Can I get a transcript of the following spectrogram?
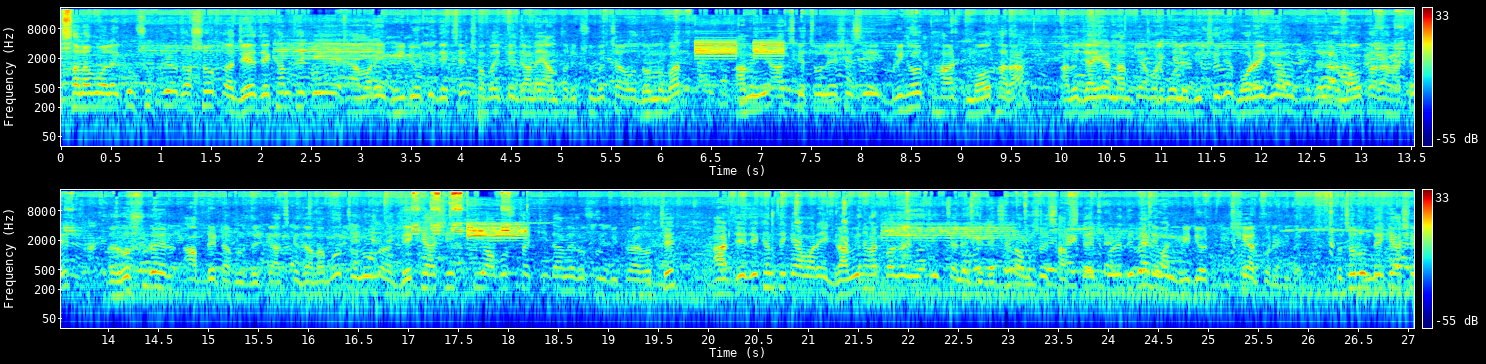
আসসালামু আলাইকুম, সুপ্রিয় দর্শক। যে যেখান থেকে আমার এই ভিডিওটি দেখছেন, সবাইকে জানাই আন্তরিক শুভেচ্ছা ও ধন্যবাদ। আমি আজকে চলে এসেছি বৃহৎ হাট মৌখারা। আমি জায়গার নামটি আবার বলে দিচ্ছি যে বড়াইগ্রাম উপজেলার মৌখারা হাটে রসুনের আপডেট আপনাদেরকে আজকে জানাব। চলুন দেখে আসি কি অবস্থা, কি দামে রসুন বিক্রয় হচ্ছে। আর যে যেখান থেকে আমার এই গ্রামীণ হাট বাজার ইউটিউব চ্যানেলটি দেখছেন, অবশ্যই সাবস্ক্রাইব করে দিবেন এবং ভিডিওটি শেয়ার করে দিবেন। তো চলুন দেখে আসি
